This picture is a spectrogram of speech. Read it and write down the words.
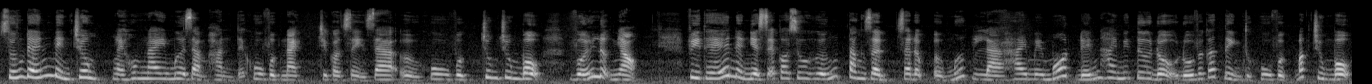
Xuống đến miền Trung, ngày hôm nay mưa giảm hẳn tại khu vực này, chỉ còn xảy ra ở khu vực Trung Trung Bộ với lượng nhỏ. Vì thế, nền nhiệt sẽ có xu hướng tăng dần, dao động ở mức là 21 đến 24 độ đối với các tỉnh thuộc khu vực Bắc Trung Bộ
